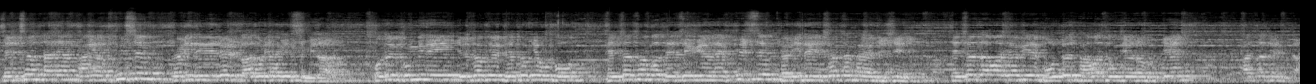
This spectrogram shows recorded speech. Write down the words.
제천 단양 방역 필승 결의대회를 마무리하겠습니다. 오늘 국민의힘 윤석열 대통령 후보 제천 선거 대책위원회 필승 결의대회에 참석하여 주신 제천 당원 협의회 모든 당원 동지 여러분께 감사드립니다.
